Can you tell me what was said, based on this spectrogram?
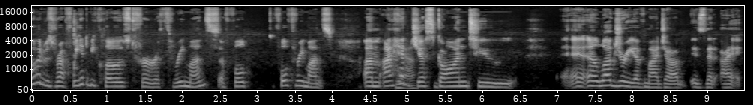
COVID was rough. We had to be closed for three months, a full full three months. Um, I had Yeah. just gone to a luxury of my job is that I,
